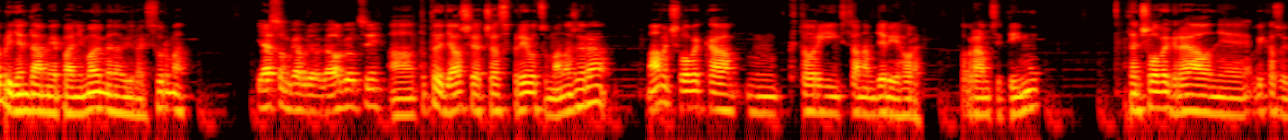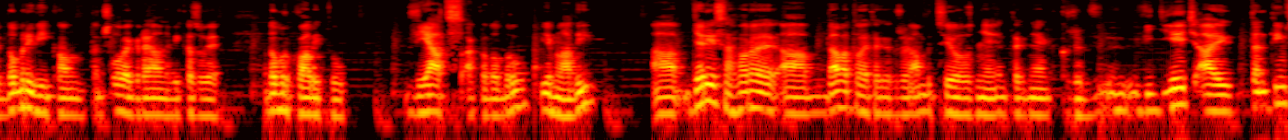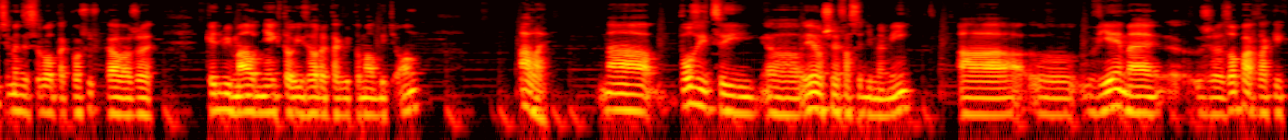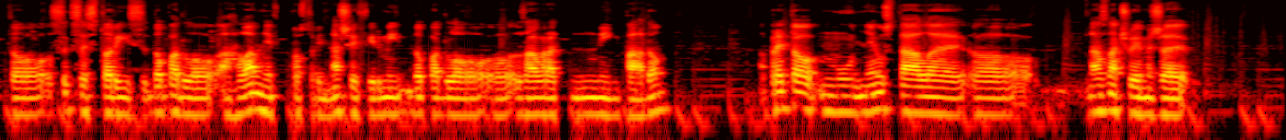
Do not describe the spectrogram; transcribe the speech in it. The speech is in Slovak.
Dobrý deň dámy a páni, moje meno je Juraj Surma. Ja som Gabriel Galgoci. A toto je ďalšia časť prievodcu manažera. Máme človeka, ktorý sa nám derie hore v rámci týmu. Ten človek reálne vykazuje dobrý výkon, ten človek reálne vykazuje dobrú kvalitu, viac ako dobrú, je mladý a derie sa hore a dáva to aj tak akože ambiciózne, tak nejak akože vidieť, aj ten tým si medzi sebou tak pošuškáva, že keď by mal niekto ísť hore, tak by to mal byť on. Ale na pozícii uh, jeho šéfa sedíme my a uh, vieme, že zo pár takýchto success stories dopadlo a hlavne v prostredí našej firmy dopadlo uh, závratným pádom. A preto mu neustále naznačujeme, že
